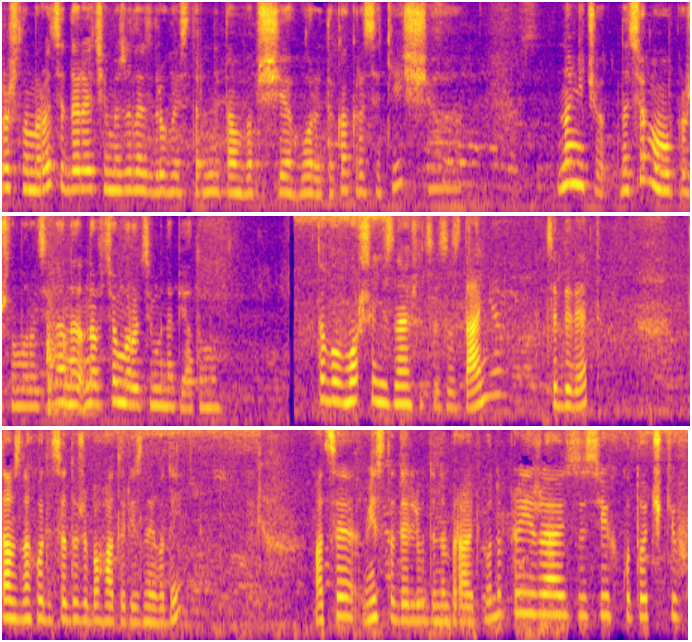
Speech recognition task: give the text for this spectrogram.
Прошлому році, до речі, ми жили з другої сторони, там взагалі гори, така красотіща. Ну нічого, на сьомому в прошлому році, да? на, на в цьому році ми на п'ятому. Хто був в Моршині, знає, що це за здання. Це бівет. Там знаходиться дуже багато різної води. А це місто, де люди набирають воду, приїжджають з усіх куточків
